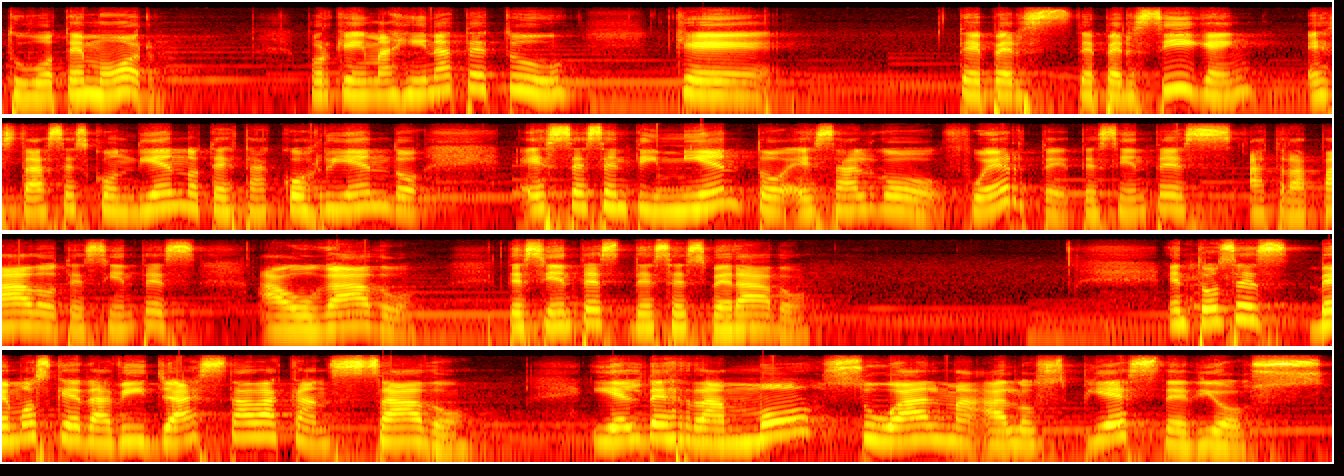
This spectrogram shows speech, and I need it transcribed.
tuvo temor, porque imagínate tú que te, te persiguen, estás escondiéndote, estás corriendo. Ese sentimiento es algo fuerte, te sientes atrapado, te sientes ahogado, te sientes desesperado. Entonces vemos que David ya estaba cansado y él derramó su alma a los pies de Dios.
